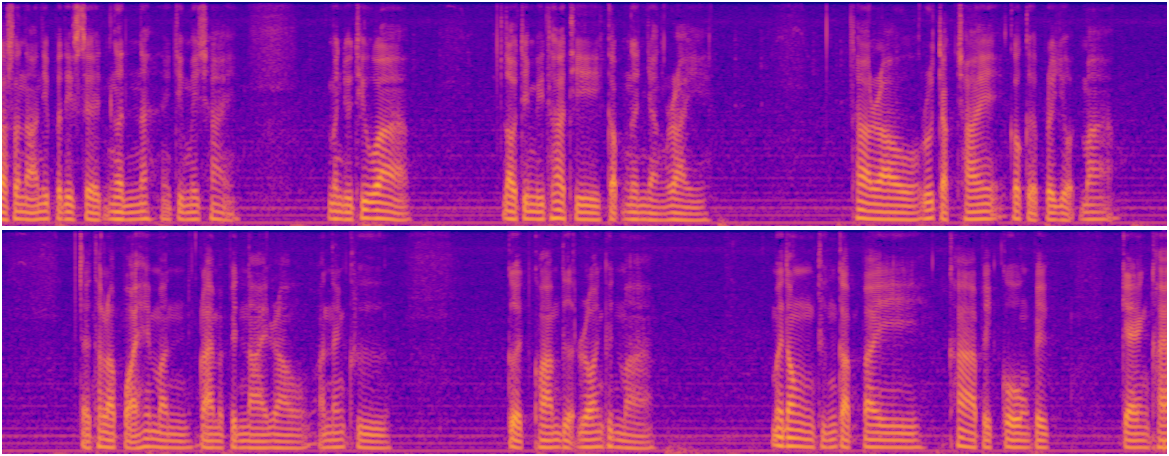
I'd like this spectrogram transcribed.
ศาสนานี่ปฏิเสธเงินนะจริงไม่ใช่ มันอยู่ที่ว่าเราจะมีท่าทีกับเงินอย่างไร ถ้าเรารู้จักใช้ก็เกิดประโยชน์มาก แต่ถ้าเราปล่อยให้มันกลายมาเป็นนายเรา อันนั้นคือ เกิดความเดือดร้อนขึ้นมา ไม่ต้องถึงกับไปฆ่าไปโกงไปแกงใคร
